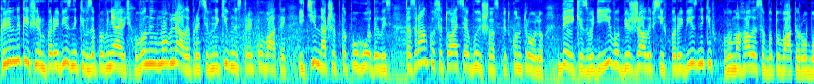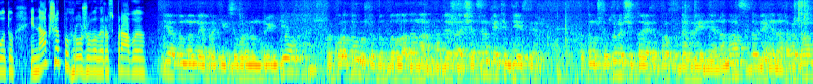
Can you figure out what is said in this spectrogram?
Керівники фірм-перевізників запевняють, вони вмовляли працівників не страйкувати, і ті, начебто, погодились. Та зранку ситуація вийшла з під контролю. Деякі з водіїв обіжжали всіх перевізників, вимагали саботувати роботу, інакше погрожували розправою. Я думаю, мы обратимся в органы внутренних дел, в прокуратуру, чтобы была дана надлежащая оценка этим действиям. Потому что тоже считаю, это просто давление на нас, давление на горожан.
